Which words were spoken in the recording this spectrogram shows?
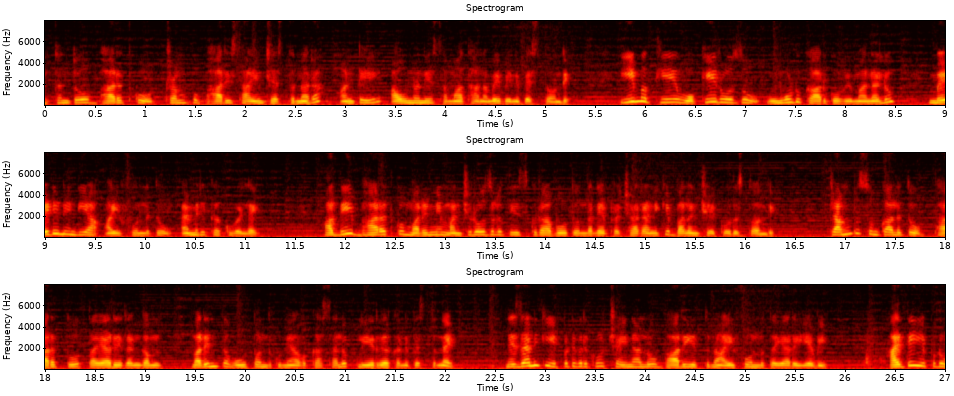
యుద్ధంతో భారత్కు ట్రంప్ భారీ సాయం చేస్తున్నారా? అంటే అవుననే సమాధానమే వినిపిస్తోంది. ఈ మధ్యే ఒకే రోజు మూడు కార్గో విమానాలు మేడ్ ఇన్ ఇండియా ఐఫోన్లతో అమెరికాకు వెళ్ళాయి అది భారత్కు మరిన్ని మంచి రోజులు తీసుకురాబోతోందనే ప్రచారానికి బలం చేకూరుస్తోంది. ట్రంప్ సుంకాలతో భారత్తో తయారీ రంగం మరింత ఊపందుకునే అవకాశాలు క్లియర్గా కనిపిస్తున్నాయి. నిజానికి ఇప్పటివరకు చైనాలో భారీ ఎత్తున ఐఫోన్లు తయారయ్యేవి. అయితే ఇప్పుడు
